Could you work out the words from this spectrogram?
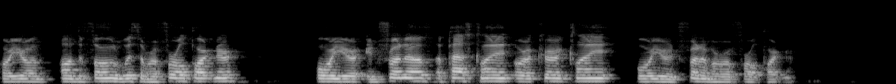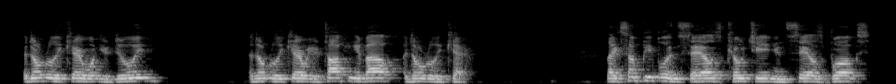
or you're on, on the phone with a referral partner, or you're in front of a past client or a current client, or you're in front of a referral partner. I don't really care what you're doing. I don't really care what you're talking about. I don't really care. Like some people in sales coaching and sales books,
